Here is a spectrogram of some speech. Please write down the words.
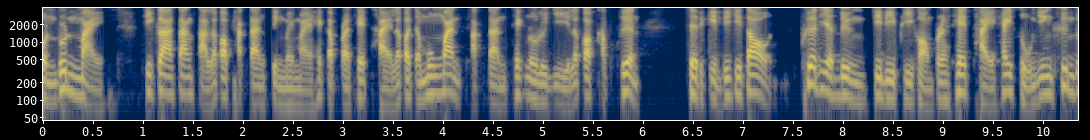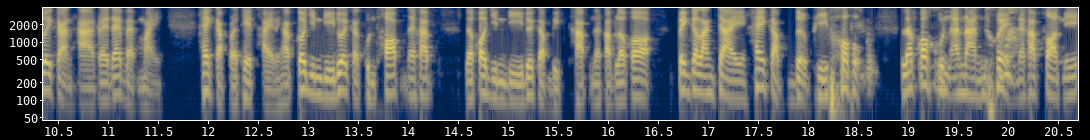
คนรุ่นใหม่ ที่กล้าสร้างสรรค์แล้วก็ผลักดันสิ่งใหม่ๆให้กับประเทศไทย แล้วก็จะมุ่งมั่นผลักดันเทคโนโลยี แล้วก็ขับเคลื่อนเศรษฐกิจดิจิทัลเพื่อที่จะดึง GDP ของประเทศไทยให้สูงยิ่งขึ้นด้วยการหารายได้แบบใหม่ ให้กับประเทศไทยนะครับ ก็ยินดีด้วยกับคุณท็อปนะครับ แล้วก็ยินดีด้วยกับบิดครับนะครับ แล้วก็เป็นกำลังใจให้กับ The People แล้วก็คุณอนันต์ด้วยนะครับ ตอนนี้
